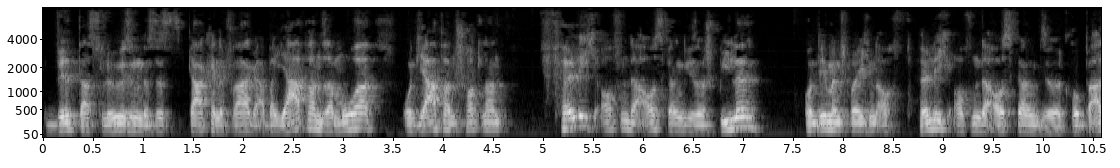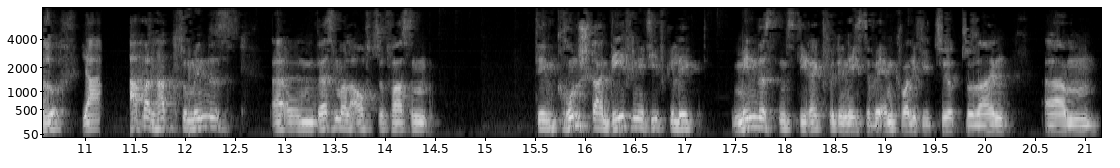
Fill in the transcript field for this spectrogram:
wird das lösen, das ist gar keine Frage. Aber Japan, Samoa und Japan, Schottland, völlig offen der Ausgang dieser Spiele und dementsprechend auch völlig offen der Ausgang dieser Gruppe. Also ja, Japan hat zumindest, äh, um das mal aufzufassen, den Grundstein definitiv gelegt, mindestens direkt für die nächste WM qualifiziert zu sein. Ähm,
